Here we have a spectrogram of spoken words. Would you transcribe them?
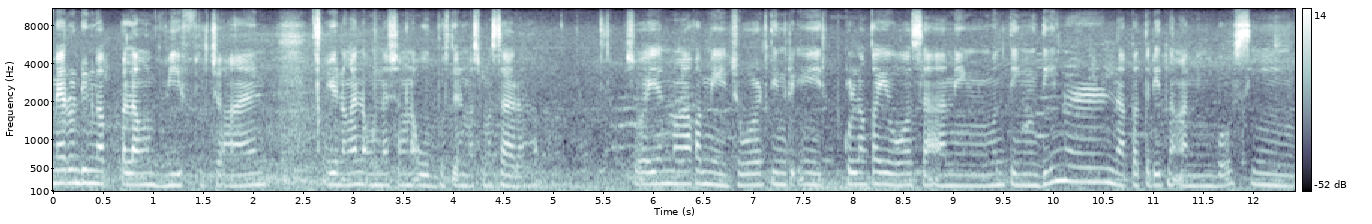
Meron din nga palang beef dyan. Yun na nga, nauna siyang naubos din mas masarap. So, ayan mga ka-major, tinreat ko lang kayo sa aming munting dinner na patreat ng aming bossing.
